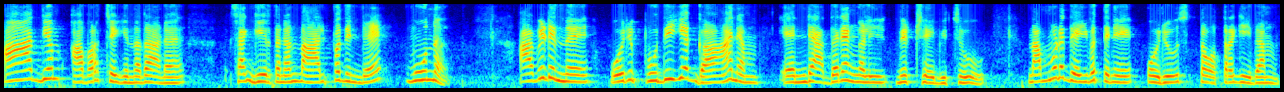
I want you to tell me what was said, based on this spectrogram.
ആദ്യം അവർ ചെയ്യുന്നതാണ് സങ്കീർത്തനം നാൽപ്പതിന്റെ മൂന്ന്. അവിടുന്ന് ഒരു പുതിയ ഗാനം എന്റെ അതരങ്ങളിൽ നിക്ഷേപിച്ചു. നമ്മുടെ ദൈവത്തിന് ഒരു സ്തോത്രഗീതം.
